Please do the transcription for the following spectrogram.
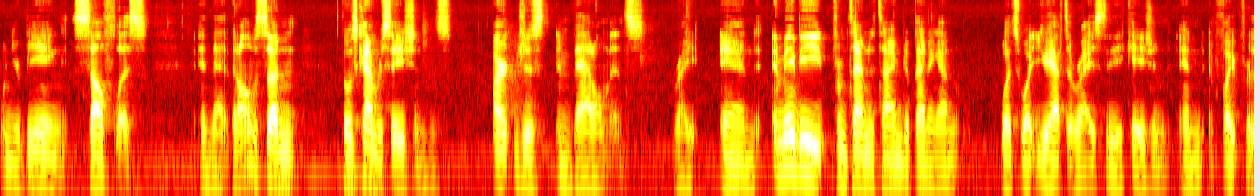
When you're being selfless in that, then all of a sudden those conversations aren't just embattlements, right? And and maybe from time to time, depending on what's what, you have to rise to the occasion and, and fight for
